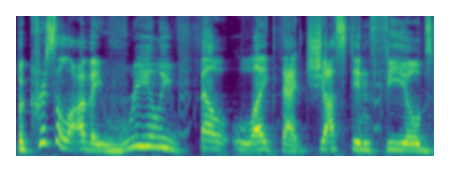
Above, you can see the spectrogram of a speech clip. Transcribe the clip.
but Chris Olave really felt like that Justin Fields,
